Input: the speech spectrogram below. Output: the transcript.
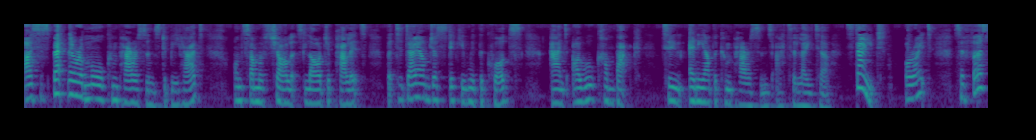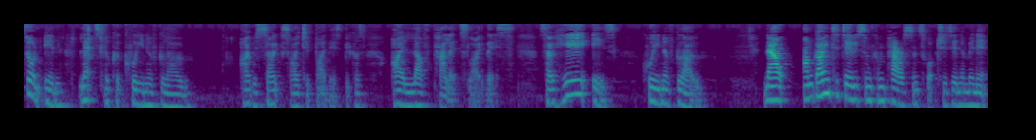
I suspect there are more comparisons to be had on some of Charlotte's larger palettes, but today I'm just sticking with the quads and I will come back to any other comparisons at a later stage. All right, so first on in, let's look at Queen of Glow. I was so excited by this because I love palettes like this. So here is Queen of Glow. Now, I'm going to do some comparison swatches in a minute,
